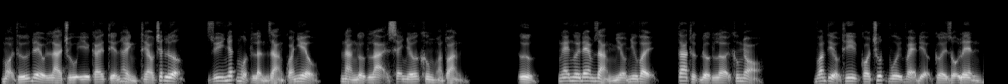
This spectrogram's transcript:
mọi thứ đều là chú ý cái tiến hành theo chất lượng duy nhất một lần giảng quá nhiều, nàng ngược lại sẽ nhớ không hoàn toàn. Ừ nghe ngươi đem giảng nhiều như vậy, ta thực được lợi không nhỏ. Văn tiểu thi có chút vui vẻ địa cười rộ lên,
